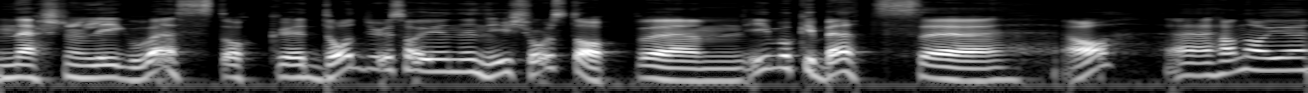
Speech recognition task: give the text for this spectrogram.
National League West och eh, Dodgers har ju en ny shortstop i Mookie Betts. Ja, han har ju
